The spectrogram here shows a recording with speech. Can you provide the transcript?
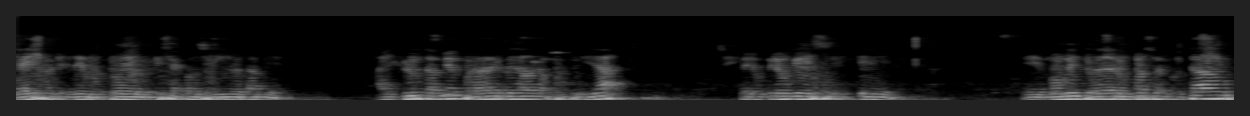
a ellos les debo todo lo que se ha conseguido también. Al club también por haberme dado la oportunidad pero creo que es este, el momento de dar un paso al costado.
